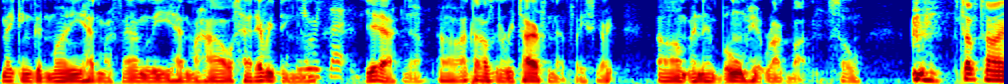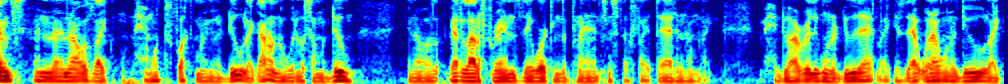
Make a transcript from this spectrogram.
making good money, had my family, had my house, had everything, you, You know. were set. Yeah. Yeah. Uh, I thought I was going to retire from that place, right? Um, and then boom, hit rock bottom. So tough times. And then I was like, man, what the fuck am I going to do? Like, I don't know what else I'm going to do. You know, I got a lot of friends, they work in the plants and stuff like that. And I'm like, man, do I really want to do that? Like, is that what I want to do? Like,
